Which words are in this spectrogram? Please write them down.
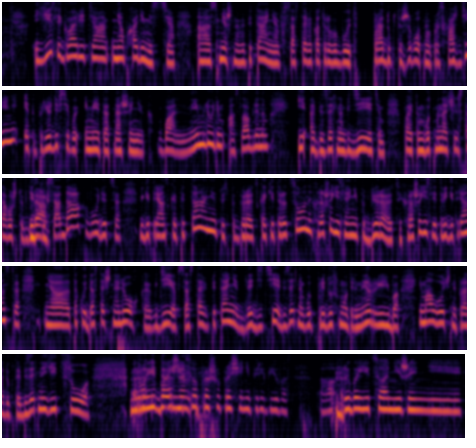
Если говорить о необходимости э, смешанного питания, в составе которого будет продукты животного происхождения, это прежде всего имеет отношение к больным людям, ослабленным и обязательно к детям. Поэтому вот мы начали с того, что в детских да. садах вводится вегетарианское питание, то есть подбираются какие-то рационы. Хорошо, если они подбираются, и хорошо, если это вегетарианство э, такое достаточно легкое, где в составе питания для детей обязательно будут предусмотрены и рыба, и молочные продукты, обязательно яйцо. Но рыба, даже... яйцо, прошу прощения, перебью вас. А, рыба и яйцо, они же не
